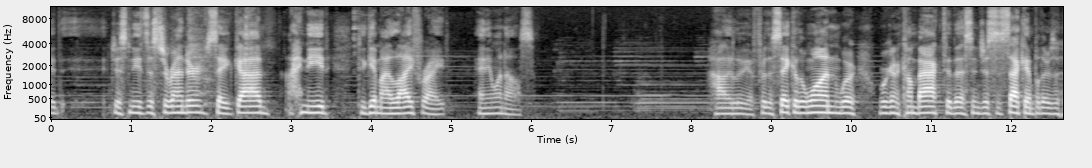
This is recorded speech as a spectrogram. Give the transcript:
It, it just needs to surrender. Say, God, I need to get my life right. Anyone else? Hallelujah. For the sake of the one, we're, we're going to come back to this in just a second, but there's a,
